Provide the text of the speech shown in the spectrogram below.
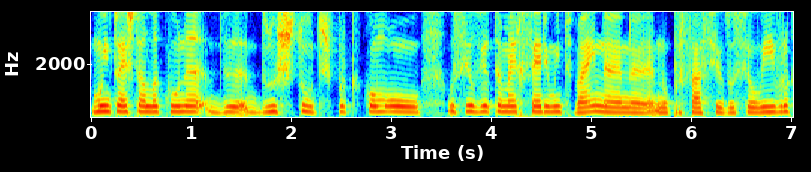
muito esta lacuna de, dos estudos, porque como o, o Silvio também refere muito bem na, na, no prefácio do seu livro,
